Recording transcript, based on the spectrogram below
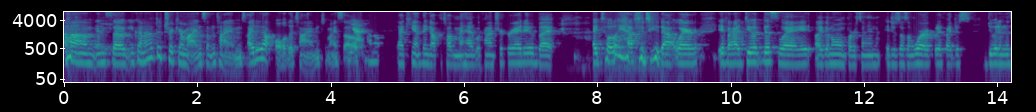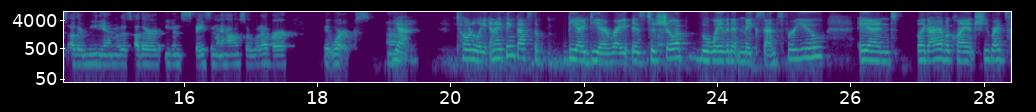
Um, and so you kind of have to trick your mind sometimes. I do that all the time to myself. Yeah. I can't think off the top of my head what kind of trickery I do, but I totally have to do that where if I do it this way, like a normal person, it just doesn't work. But if I just do it in this other medium or this other even space in my house or whatever, it works. Um, yeah, totally. And I think that's the the idea, right? Is to show up the way that it makes sense for you. And like I have a client, she writes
